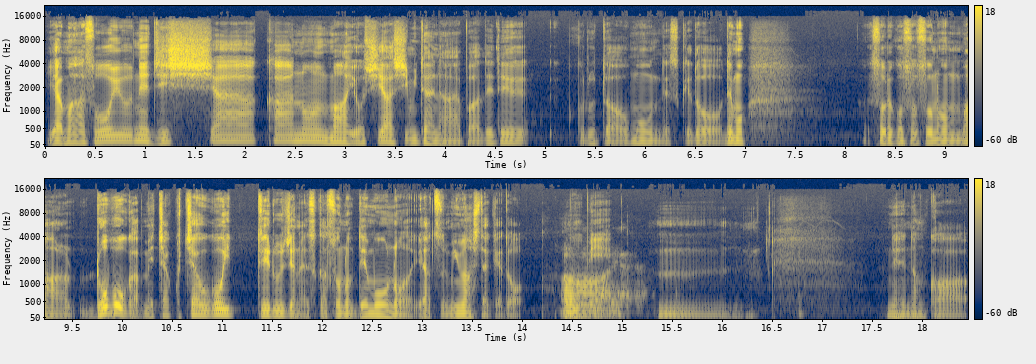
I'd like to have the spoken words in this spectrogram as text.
いやまあそういうね実写化のまあ良し悪しみたいなやっぱ出てくるとは思うんですけどでもそれこそそのまあロボがめちゃくちゃ動いてるじゃないですかそのデモのやつ見ましたけどああムービーうーんねなんか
